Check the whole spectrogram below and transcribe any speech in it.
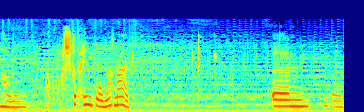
No, man. I just got the inform. That's mad. Um. Okay.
